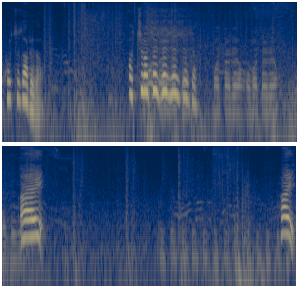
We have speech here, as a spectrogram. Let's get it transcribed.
こいつ誰だ？あ違う違う違う違う違う。違うおばちゃん入れようおばちゃん入れようおばちゃん入れようはい。はい。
